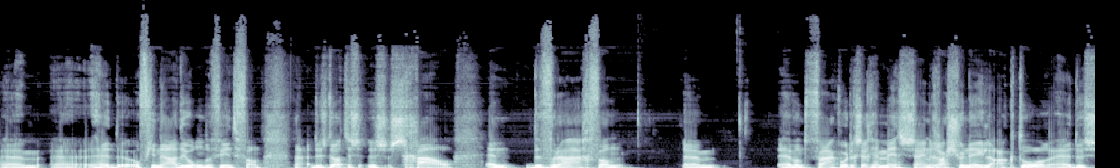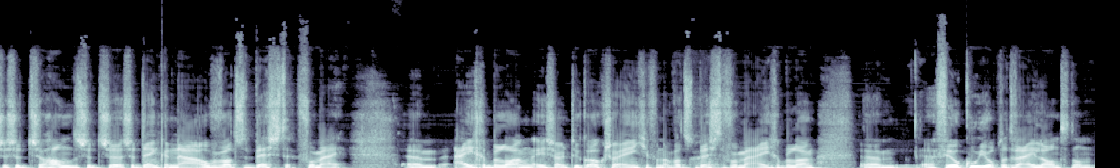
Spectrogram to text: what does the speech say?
um, uh, of je nadeel ondervindt van. Nou, dus dat is dus schaal. En de vraag van. He, want vaak wordt er gezegd, ja, mensen zijn rationele actoren. Hè? Dus ze, ze, ze, ze denken na over wat is het beste voor mij. Um, eigen belang is er natuurlijk ook zo eentje van wat is het beste voor mijn eigen belang. Um, uh, veel koeien op dat weiland, dan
